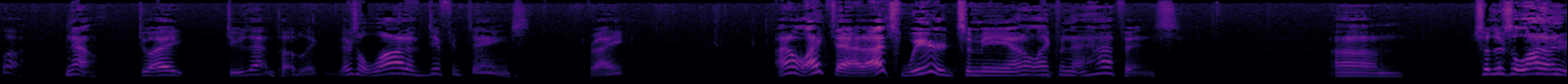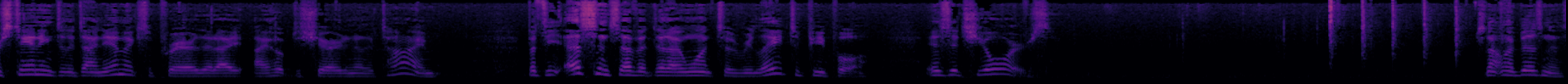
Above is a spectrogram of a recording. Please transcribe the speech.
blah. Now, do I do that in public? There's a lot of different things, right? I don't like that. That's weird to me. I don't like when that happens. Um, so there's a lot of understanding to the dynamics of prayer that I, I hope to share at another time. But the essence of it that I want to relate to people is it's yours. It's not my business.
